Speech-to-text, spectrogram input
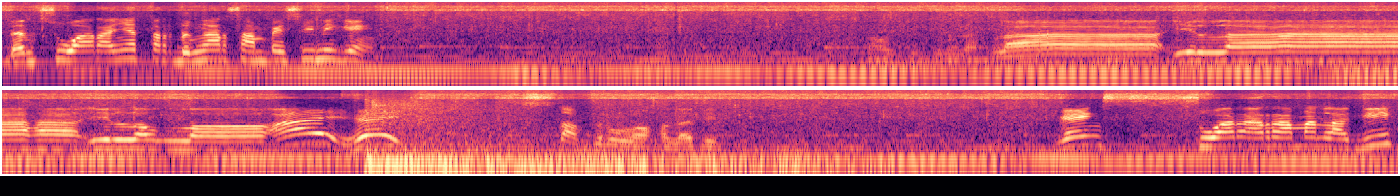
Dan suaranya terdengar sampai sini geng. La ilaha illallah. Ay, hey. Astagfirullahaladzim Gengs, suara Rahman lagi.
